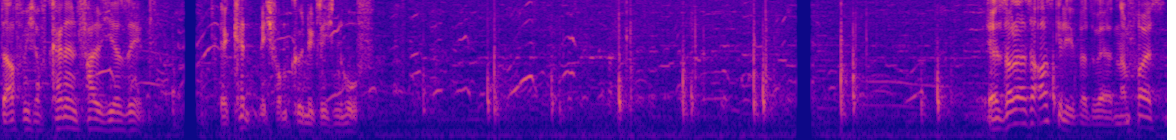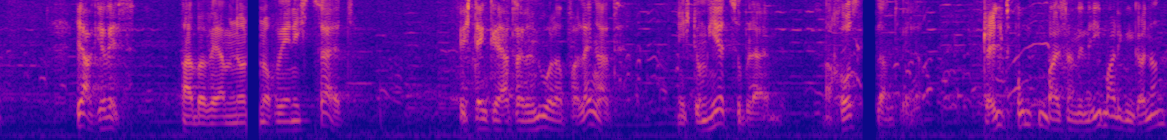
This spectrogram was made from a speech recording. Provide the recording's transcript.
Darf mich auf keinen Fall hier sehen. Er kennt mich vom königlichen Hof. Er soll also ausgeliefert werden am Preußen. Ja, gewiss. Aber wir haben nur noch wenig Zeit. Ich denke, er hat seinen Urlaub verlängert. Nicht um hier zu bleiben. Nach Russland will er. Geld pumpen bei seinen ehemaligen Gönnern?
